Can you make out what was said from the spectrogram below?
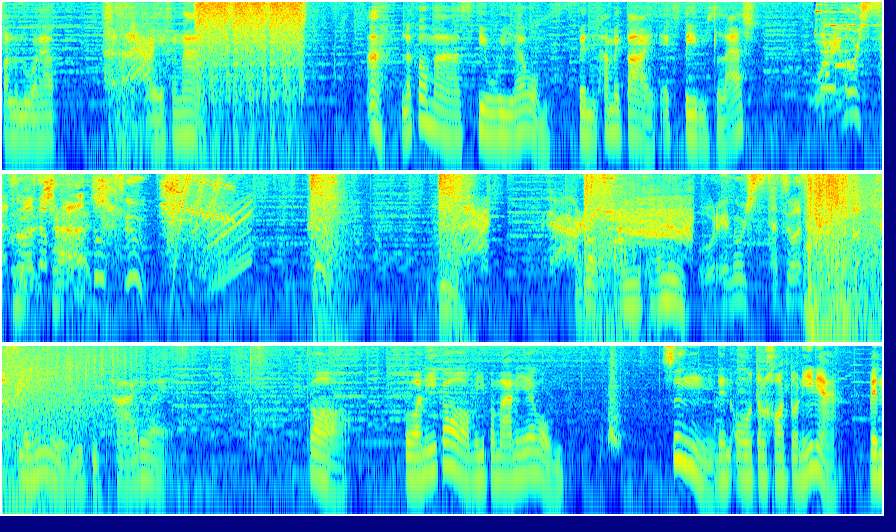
ฟันรัวๆนะครับ ไปข้างหน้า อะ แล้วก็มาสกิลวีนะครับผม เป็นถ้าไม่ตาย Extreme Slash แล้วก็ฟันครั้งหนึ่งนี่มีปิดท้ายด้วย ก็ตัวนี้ก็มีประมาณนี้ครับผม ซึ่งเดนโอตัวละครตัวนี้เนี่ย เป็น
